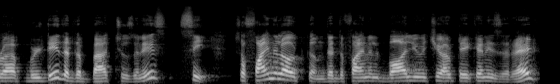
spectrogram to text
probability that the bag chosen is C. So final outcome that the final ball which you have taken is red.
